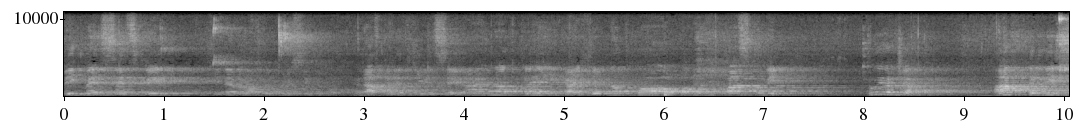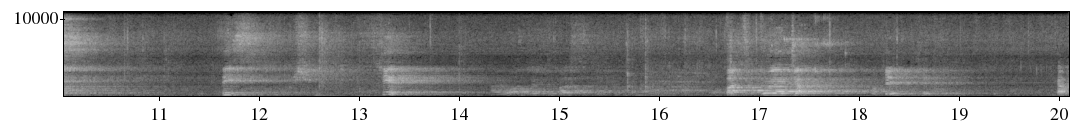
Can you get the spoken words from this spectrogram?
big man set screen, and he never wanted to receive the ball. And after that he will say, I'm not playing, I have not ball, nobody pass to me. Do your job. After this, this, here, I want you to pass to me. But do your job. Okay? Come.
